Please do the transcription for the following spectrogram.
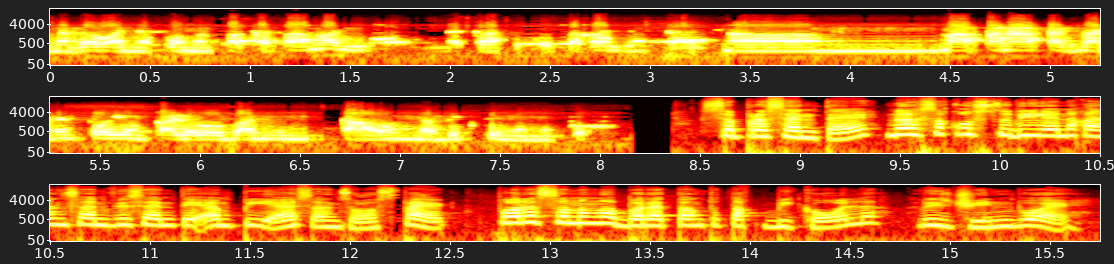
nagawa niya po ng pagkasama nagkaso po sa kanya nang mapanatag na rin po yung kalooban ng taong na biktima niya po. Sa presente, nasa kustudiya na kan San Vicente MPS ang sospek. Para sa mga baratang tutak Bicol, Regine Bue.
